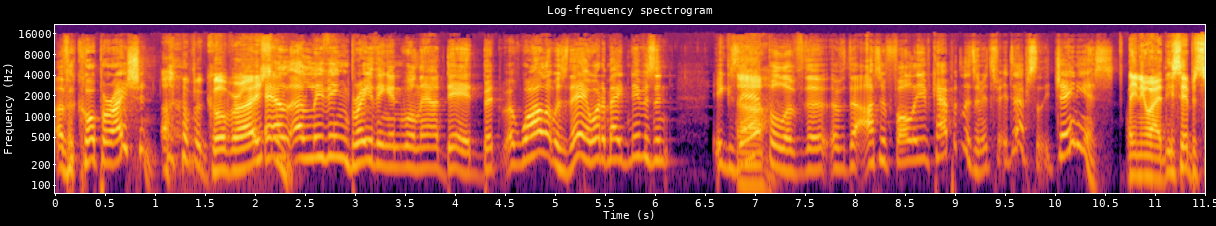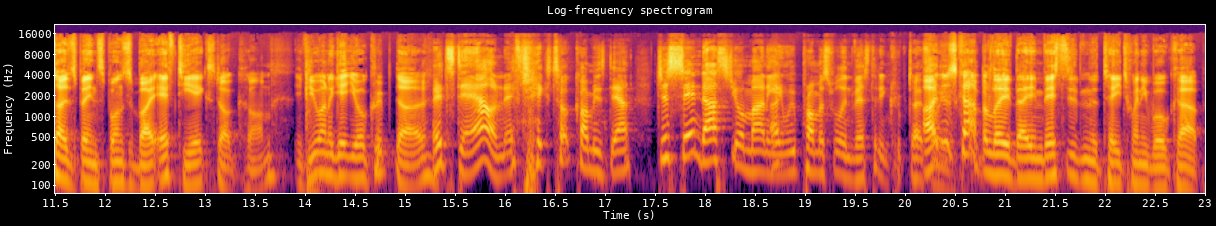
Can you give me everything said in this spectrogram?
of a corporation. Of a corporation. a, a living, breathing, and well now dead. But while it was there, what a magnificent example of the of the utter folly of capitalism. It's it's absolutely genius. Anyway, this episode's been sponsored by FTX.com. If you want to get your crypto, It's down. FTX.com is down. Just send us your money, and we promise we'll invest it in crypto. I you. just can't believe they invested in the T20 World Cup.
